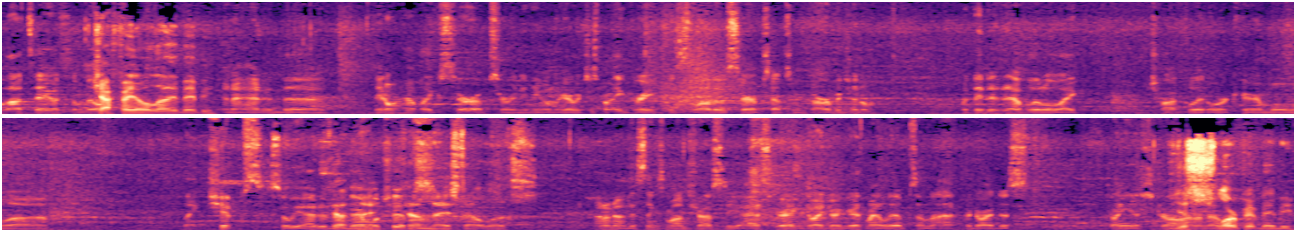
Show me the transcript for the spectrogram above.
latte with some milk. Cafe au lait, baby. And I added the. They don't have like syrups or anything over here, which is probably great because a lot of those syrups have some garbage in them. But they didn't have little like chocolate or caramel uh, like chips, so we added the caramel chips. How nice that looks. I don't know. This thing's monstrosity. I asked Greg, do I drink it with my lips? I'm not, or do I just do I need a straw? You just don't know. slurp it, baby.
